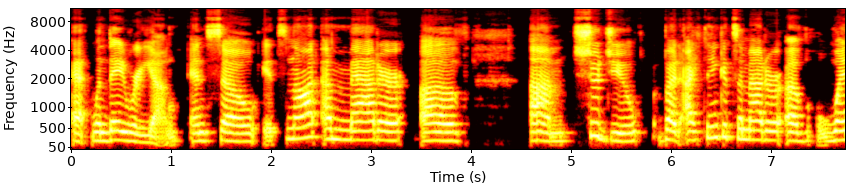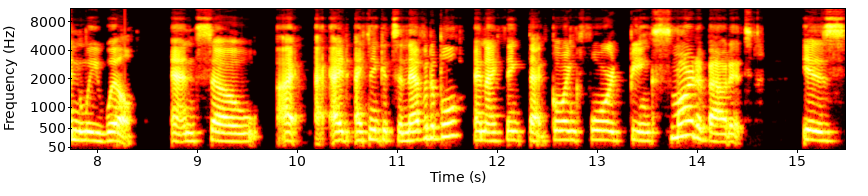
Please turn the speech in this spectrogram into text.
at when they were young. And so it's not a matter of um, should you, but I think it's a matter of when we will. And so I, I, I think it's inevitable. And I think that going forward, being smart about it is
